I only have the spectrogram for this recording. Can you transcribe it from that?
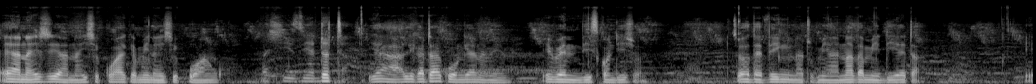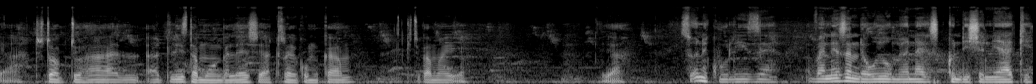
Yeah, anaishi anaishi kwake mi naishi kwangu. But she is your daughter? Yeah alikataa kuongea na mimi even in this condition. So the thing natumia another mediator. Yeah to talk to her at least amuongeleshe atrai kumkam kitu kama hiyo. Yeah. So nikuulize Vanessa ndo huyo umeona condition yake?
